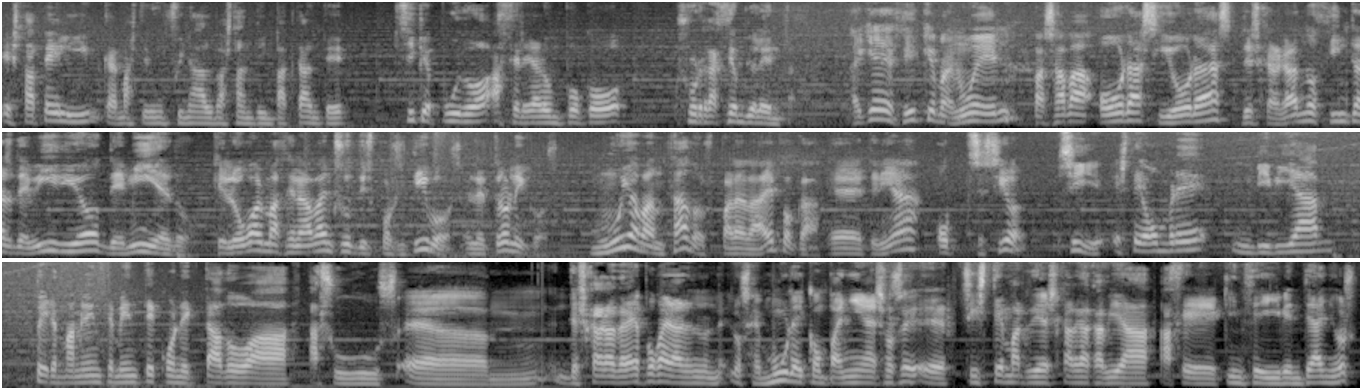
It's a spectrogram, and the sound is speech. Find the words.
esta peli, que además tiene un final bastante impactante, sí que pudo acelerar un poco su reacción violenta. Hay que decir que Manuel pasaba horas y horas descargando cintas de vídeo de miedo, que luego almacenaba en sus dispositivos electrónicos, muy avanzados para la época. Eh, tenía obsesión. Sí, este hombre vivía permanentemente conectado a, a sus eh, descargas de la época, eran los Emula y compañía, esos eh, sistemas de descarga que había hace 15 y 20 años,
